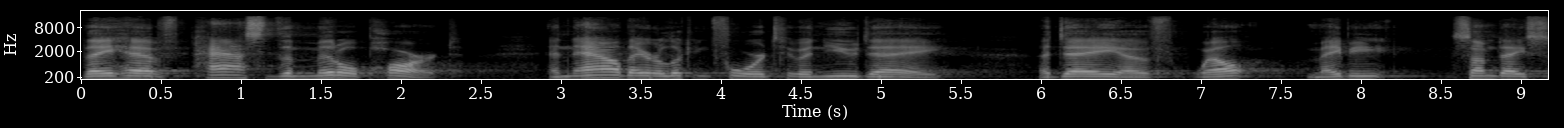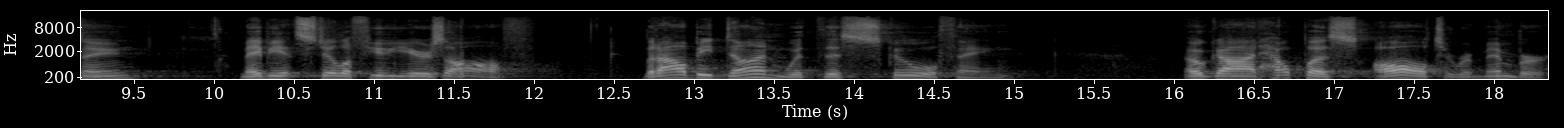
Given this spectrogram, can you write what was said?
They have passed the middle part, and now they are looking forward to a new day, a day of, well, maybe someday soon. Maybe it's still a few years off, but I'll be done with this school thing. Oh God, help us all to remember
